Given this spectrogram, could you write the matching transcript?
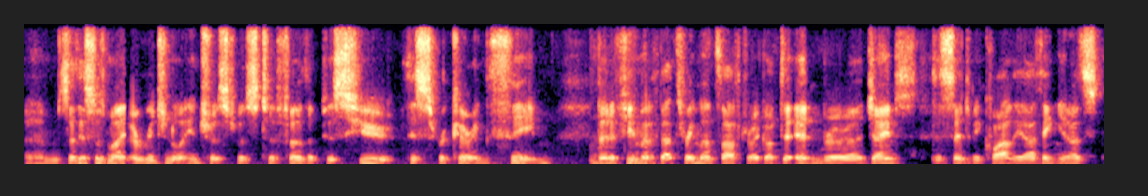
Um, so, this was my original interest was to further pursue this recurring theme. But a few about three months after I got to Edinburgh, uh, James just said to me quietly, "I think you know it's."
